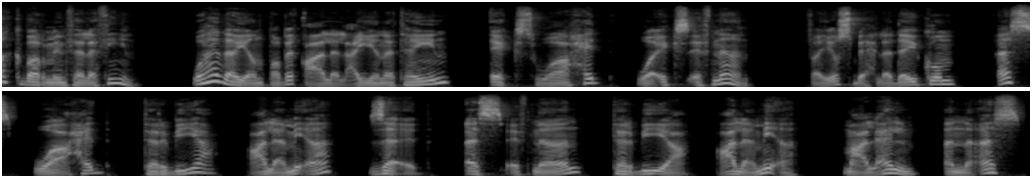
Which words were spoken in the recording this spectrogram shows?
أكبر من 30 وهذا ينطبق على العينتين x1 و x2 فيصبح لديكم S1 تربيع على 100 زائد S2 تربيع على 100 مع العلم أن S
